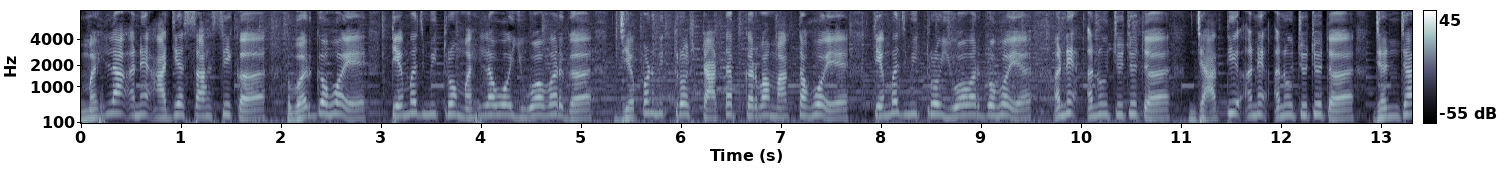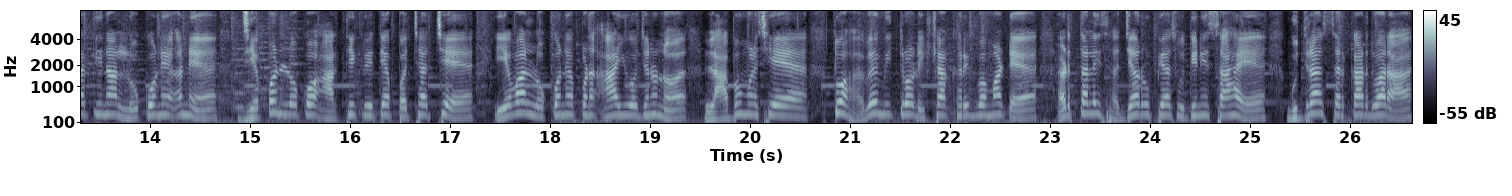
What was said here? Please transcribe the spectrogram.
મહિલા અને આજે સાહસિક વર્ગ હોય, તેમજ મિત્રો મહિલાઓ, યુવા વર્ગ, જે પણ મિત્રો સ્ટાર્ટઅપ કરવા માંગતા હોય, તેમજ મિત્રો યુવા વર્ગ હોય અને અનુસૂચિત જાતિ અને અનુસૂચિત જનજાતિના લોકોને અને જે પણ લોકો આર્થિક રીતે પછાત છે, એવા લોકોને પણ આ યોજનાનો લાભ મળશે. તો હવે મિત્રો રિક્ષા ખરીદવા માટે અડતાલીસ હજાર રૂપિયા સુધીની સહાય ગુજરાત સરકાર દ્વારા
